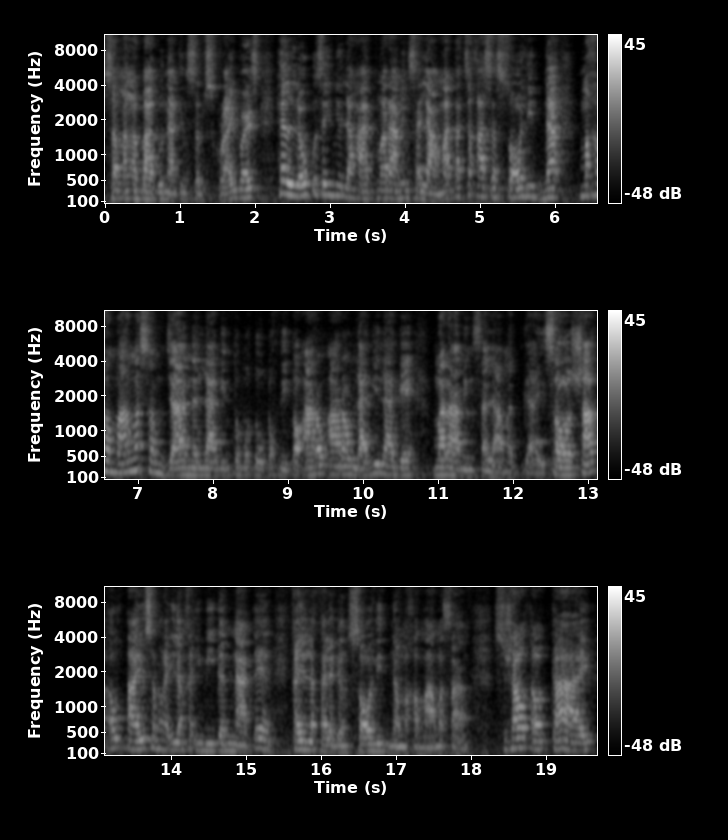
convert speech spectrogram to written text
sa mga bago nating subscribers. Hello po sa inyo lahat. Maraming salamat. At saka sa solid na makamamasam dyan na laging tumututok dito. Araw-araw, lagi-lagi. Maraming salamat guys. So, shout out tayo sa mga ilang kaibigan natin. Kayo lang talagang solid na makamamasam. So, shout out kay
